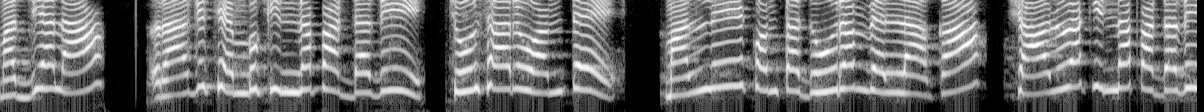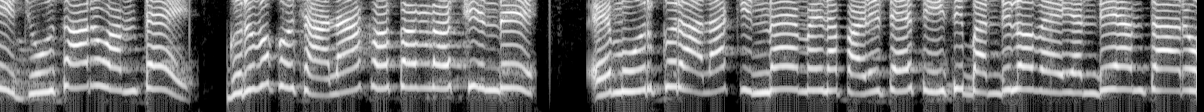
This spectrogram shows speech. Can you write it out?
మధ్యలో రాగి చెంబు కింద పడ్డది. చూశారు అంతే. మళ్ళీ కొంత దూరం వెళ్ళాక శాలువ కింద పడ్డది. చూశారు అంతే. గురువుకు చాలా కోపం వచ్చింది. ఏ మూర్ఖురాలా కింద ఏమైనా పడితే తీసి బండిలో వేయండి అంటారు.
